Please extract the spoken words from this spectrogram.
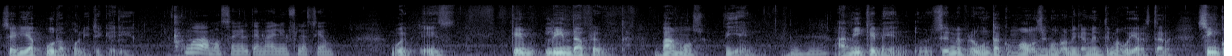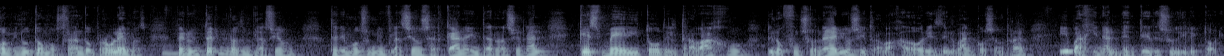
sería pura politiquería. ¿Cómo vamos en el tema de la inflación? Bueno, es, qué linda pregunta. Vamos bien. A mí que me, usted me pregunta cómo vamos económicamente, me voy a gastar cinco minutos mostrando problemas. Pero en términos de inflación, tenemos una inflación cercana internacional que es mérito del trabajo de los funcionarios y trabajadores del Banco Central y marginalmente de su directorio.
